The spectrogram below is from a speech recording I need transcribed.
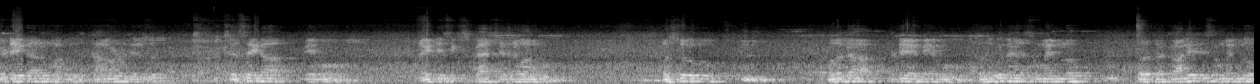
రెడ్డి గారు మాకు చాలా తెలుసు. ఎస్ఐగా మేము నైంటీ సిక్స్ బ్యాచ్ చెందిన వాళ్ళము. ఫస్ట్ మొదట అంటే మేము చదువుకునే సమయంలో తర్వాత కాలేజీ సమయంలో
